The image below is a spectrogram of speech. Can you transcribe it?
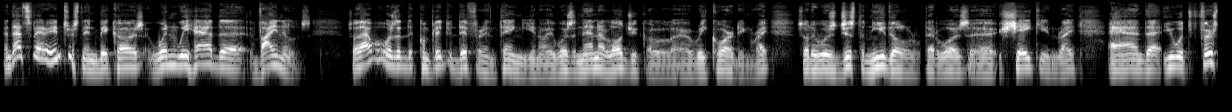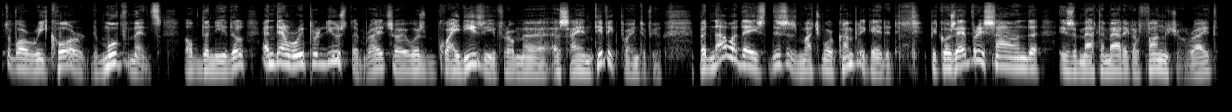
And that's very interesting because when we had uh, vinyls, so that was a completely different thing. You know, it was an analogical uh, recording, right? So there was just a needle that was uh, shaking, right? And uh, you would first of all record the movements of the needle and then reproduce them, right? So it was quite easy from a, a scientific point of view. But nowadays, this is much more complicated because every sound is a mathematical function, right?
